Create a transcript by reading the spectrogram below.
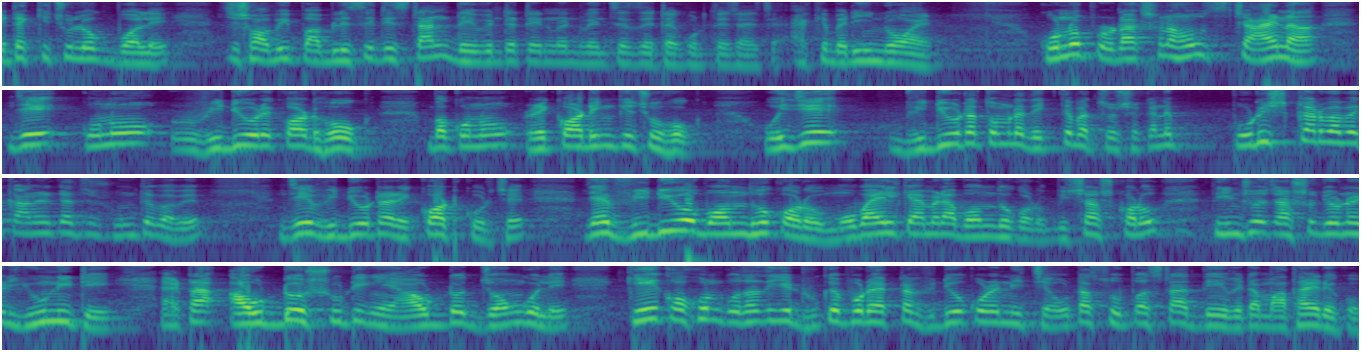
এটা কিছু লোক বলে যে সবই publicity stunt Dev entertainment ventures এটা করতে চাইছে। একেবারেই নয়। কোনো প্রোডাকশন হাউস চায় না যে কোনো ভিডিও রেকর্ড হোক বা কোনো রেকর্ডিং কিছু হোক। ওই যে ভিডিওটা তোমরা দেখতে পাচ্ছ, সেখানে পরিষ্কারভাবে কানের কাছে শুনতে পাবে যে ভিডিওটা রেকর্ড করছে। যে ভিডিও বন্ধ করো মোবাইল ক্যামেরা বন্ধ করো, বিশ্বাস করো, তিনশো চারশো জনের ইউনিটে একটা আউটডোর শুটিংয়ে আউটডোর জঙ্গলে কে কখন কোথা থেকে ঢুকে পড়ে একটা ভিডিও করে নিচ্ছে, ওটা সুপারস্টার দেব, এটা মাথায় রেখো।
